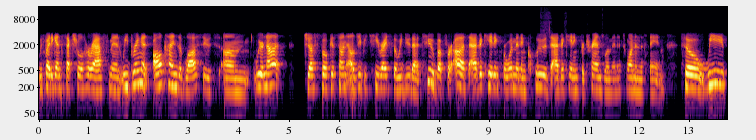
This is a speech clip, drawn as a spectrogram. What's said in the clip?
we fight against sexual harassment. We bring in all kinds of lawsuits. Um, we're not just focused on LGBT rights, though we do that too. But for us, advocating for women includes advocating for trans women. It's one and the same. So we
